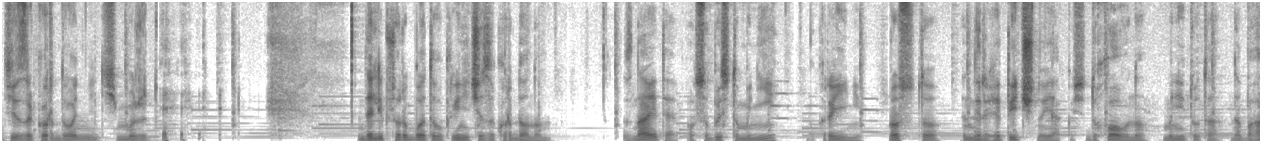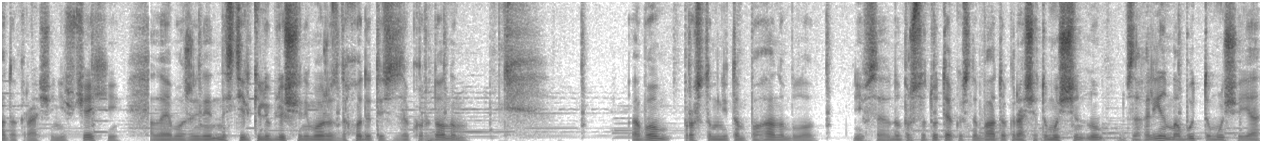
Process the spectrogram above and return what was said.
Чи за кордоні, чи може. Де ліпша робота в Україні чи за кордоном? Знаєте, особисто мені в Україні просто енергетично якось, духовно мені тут набагато краще, ніж в Чехії. Але я може не настільки люблю, що не можу знаходитись за кордоном. Або просто мені там погано було. І все. Ну просто тут якось набагато краще. Тому що, ну, взагалі, мабуть, тому що я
